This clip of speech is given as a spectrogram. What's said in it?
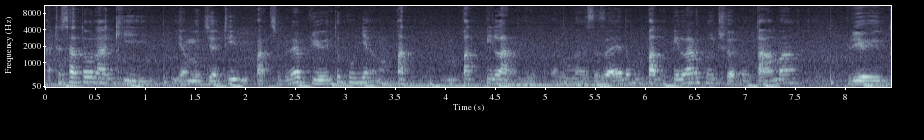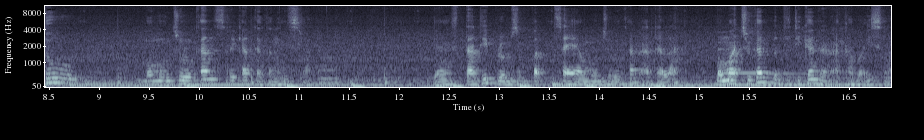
ada satu lagi yang menjadi empat sebenarnya beliau itu punya empat empat pilar gitu kalau bahasa saya itu empat pilar tujuan utama beliau itu memunculkan Serikat Dagang Islam. Yang tadi belum sempat saya munculkan adalah memajukan pendidikan dan agama Islam.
